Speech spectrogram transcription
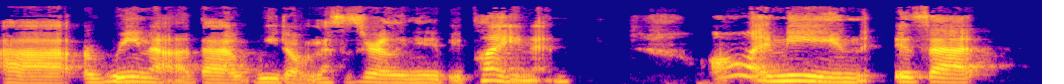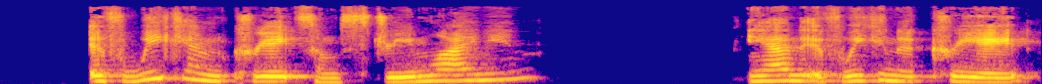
uh, arena that we don't necessarily need to be playing in. All I mean is that if we can create some streamlining and if we can create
